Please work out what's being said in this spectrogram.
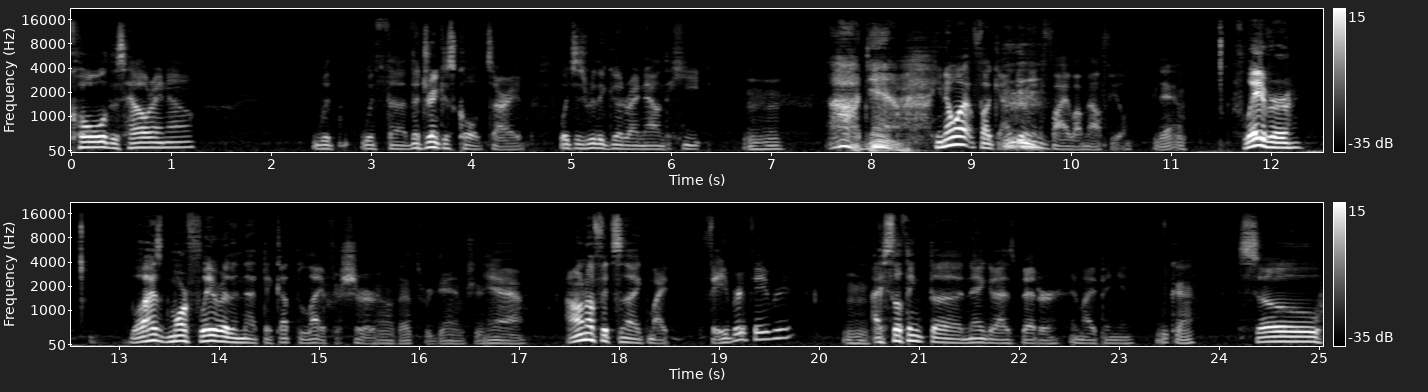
cold as hell right now. With with uh, the drink is cold, sorry, which is really good right now in the heat. Mm-hmm. Ah, damn. You know what? Fuck it. I'm giving it five on mouthfeel. Damn. Flavor. Well, it has more flavor than that. Tecate Light for sure. Oh, that's for damn sure. Yeah. I don't know if it's like my favorite favorite. Mm-hmm. I still think the Negra is better in my opinion. Okay. So,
